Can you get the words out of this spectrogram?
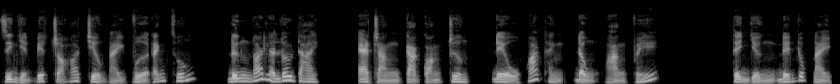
Dĩ nhiên biết rõ chiều này vừa đánh xuống, đừng nói là lôi đài, e rằng cả quảng trường đều hóa thành đồng hoàng phế. Thế nhưng đến lúc này,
